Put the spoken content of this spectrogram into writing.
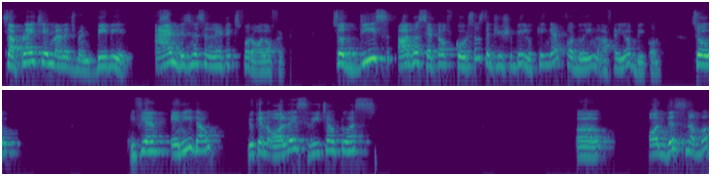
Supply chain management, BBA. And business analytics for all of it. So these are the set of courses that you should be looking at for doing after your BCom. So if you have any doubt, you can always reach out to us uh, on this number.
